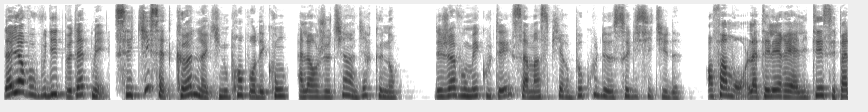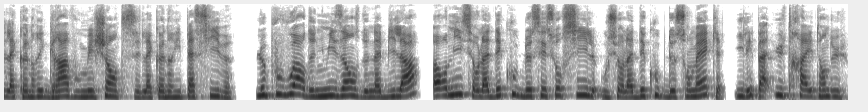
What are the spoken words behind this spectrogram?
D'ailleurs, vous vous dites peut-être, mais c'est qui cette conne là qui nous prend pour des cons? Alors je tiens à dire que non. Déjà, vous m'écoutez, ça m'inspire beaucoup de sollicitude. Enfin bon, la télé-réalité, c'est pas de la connerie grave ou méchante, c'est de la connerie passive. Le pouvoir de nuisance de Nabila, hormis sur la découpe de ses sourcils ou sur la découpe de son mec, il est pas ultra étendu.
